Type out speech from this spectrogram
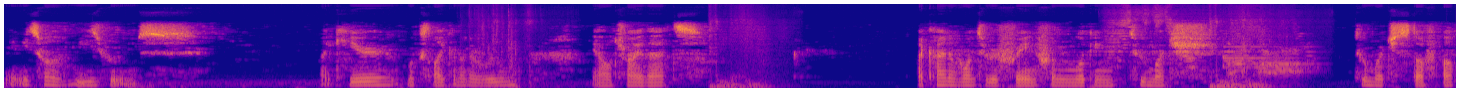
Maybe it's one of these rooms. Like here, looks like another room. Yeah, I'll try that. I kind of want to refrain from looking too much too much stuff up.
